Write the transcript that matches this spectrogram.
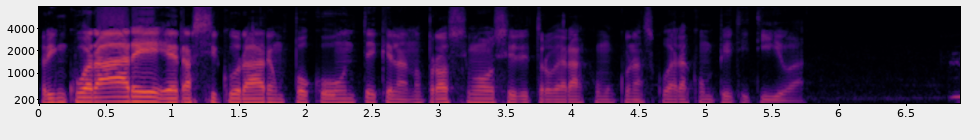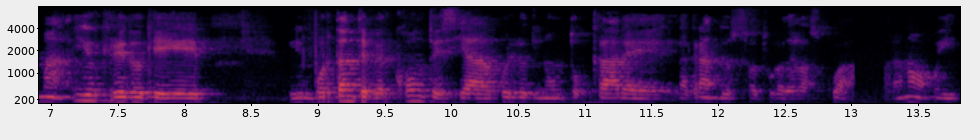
rincuorare e rassicurare un po' Conte che l'anno prossimo si ritroverà comunque una squadra competitiva. Ma io credo che l'importante per Conte sia quello di non toccare la grande ossatura della squadra, no? quei,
